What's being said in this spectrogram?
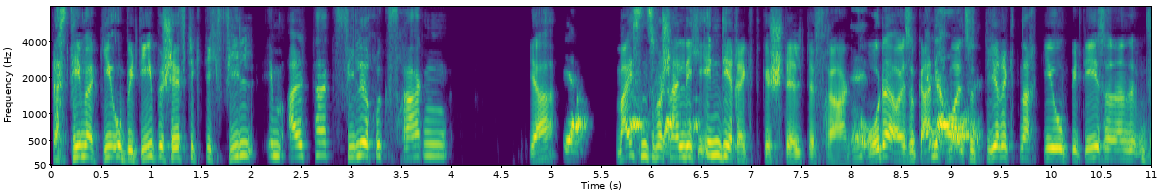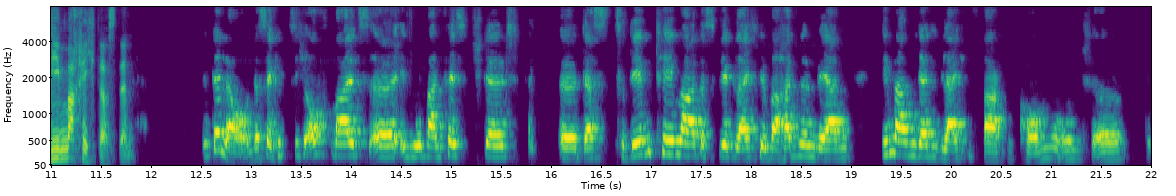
Das Thema GOBD beschäftigt dich viel im Alltag, viele Rückfragen. Ja, Ja. Meistens Ja, wahrscheinlich ja. indirekt gestellte Fragen, oder? Also gar nicht Genau. mal so direkt nach GOBD, sondern wie mache ich das denn? Genau. Und das ergibt sich oftmals, äh, indem man feststellt, äh, dass zu dem Thema, das wir gleich hier behandeln werden, immer wieder die gleichen Fragen kommen und äh,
